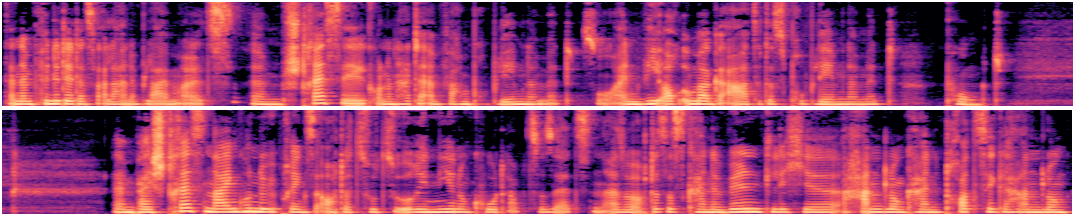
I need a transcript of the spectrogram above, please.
dann empfindet er das alleine bleiben als ähm, stressig und dann hat er einfach ein Problem damit. So ein wie auch immer geartetes Problem damit. Punkt. Ähm, bei Stress neigen Hunde übrigens auch dazu, zu urinieren und Kot abzusetzen. Also auch das ist keine willentliche Handlung, keine trotzige Handlung.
